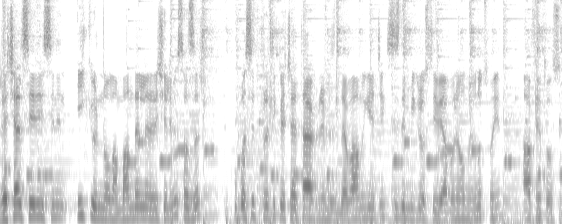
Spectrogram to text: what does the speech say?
Reçel serisinin ilk ürünü olan mandalina reçelimiz hazır. Bu basit pratik reçel tariflerimizin devamı gelecek. Siz de Migros TV'ye abone olmayı unutmayın. Afiyet olsun.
